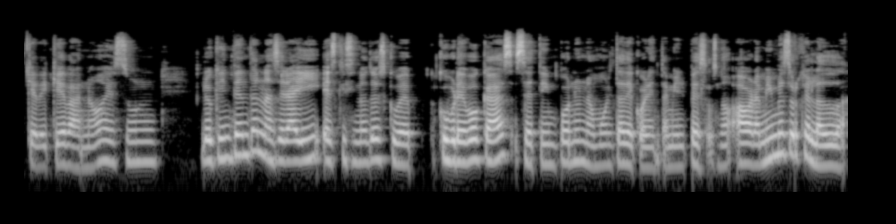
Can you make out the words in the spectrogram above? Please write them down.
que de qué va, ¿no? Es un... Lo que intentan hacer ahí es que si no te cubrebocas, se te impone una multa de 40 mil pesos, ¿no? Ahora, a mí me surge la duda,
